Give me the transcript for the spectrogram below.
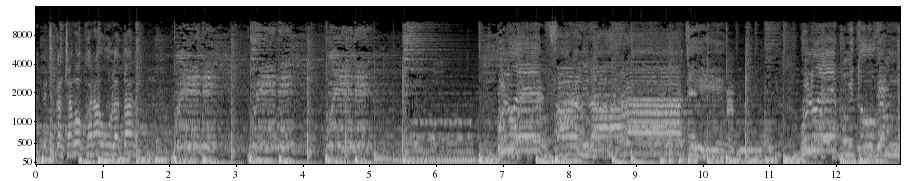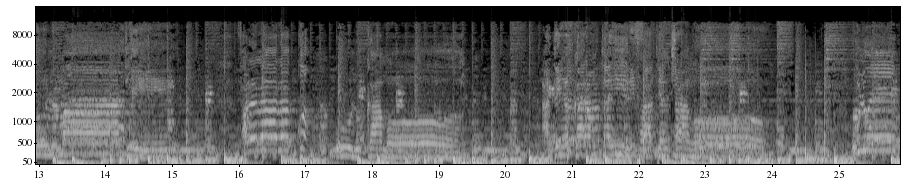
mipetraka an-tragnoao karaa olo dala ategna karahmitahiry fatyantranoô olo eo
